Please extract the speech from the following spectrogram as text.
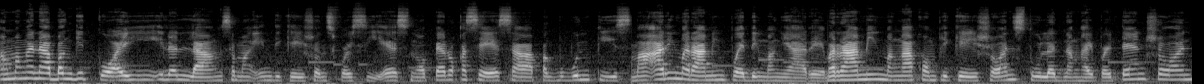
Ang mga nabanggit ko ay iilan lang sa mga indications for CS, no? Pero kasi sa pagbubuntis, maaring maraming pwedeng mangyari. Maraming mga complications tulad ng hypertension,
